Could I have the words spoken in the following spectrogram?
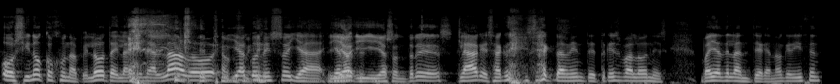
O si no, coge una pelota y la tiene al lado y ya con eso ya... Y ya ya, lo y ya son tres. Claro, exact- exactamente, tres balones. Vaya delantera, ¿no? Que dicen.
